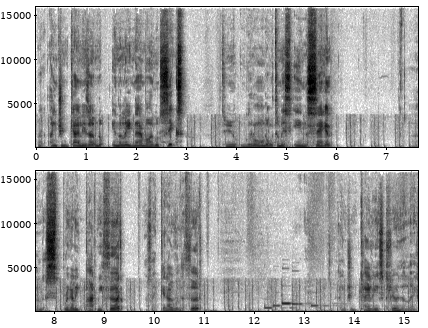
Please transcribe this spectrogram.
But Ancient is opened up in the lead now by a good six to Grand Ultimus in second and Springer League Padme third as they get over the third. Ancient Kaylee is clearing the lead.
